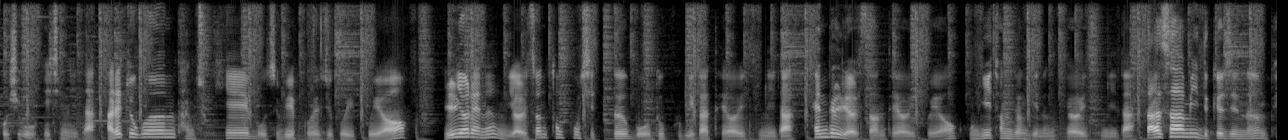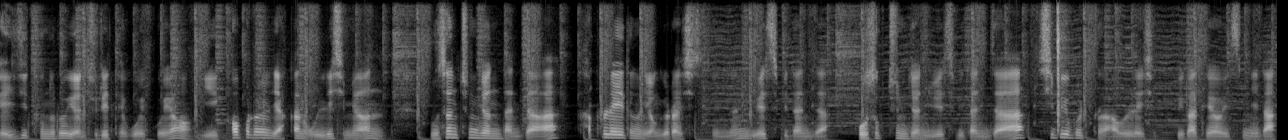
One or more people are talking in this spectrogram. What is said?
보시고 계십니다. 아래쪽은 단축키의 모습이 보여지고 있고요. 1열에는 열선 통풍 시트 모두 구비가 되어 있습니다. 핸들 열선 되어 있고요. 공기청정 기능 되어 있습니다. 따스함이 느껴지는 베이지 톤으로 연출이 되고 있고요. 이 커브를 약간 올리시면 무선 충전 단자, 카플레이 등을 연결하실 수 있는 USB 단자, 고속 충전 USB 단자, 12V 아울렛이 구비가 되어 있습니다.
